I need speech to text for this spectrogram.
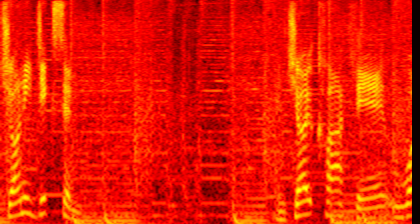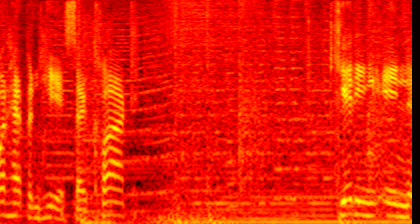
Johnny Dixon. And Joe Clarke there. What happened here? So Clarke getting in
